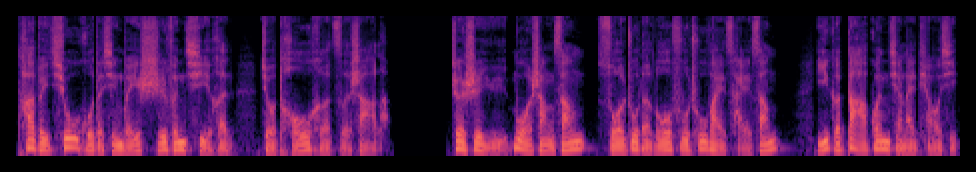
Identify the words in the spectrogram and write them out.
他对秋胡的行为十分气恨，就投河自杀了。这是与莫上桑所著的《罗浮出外采桑》，一个大官前来调戏，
